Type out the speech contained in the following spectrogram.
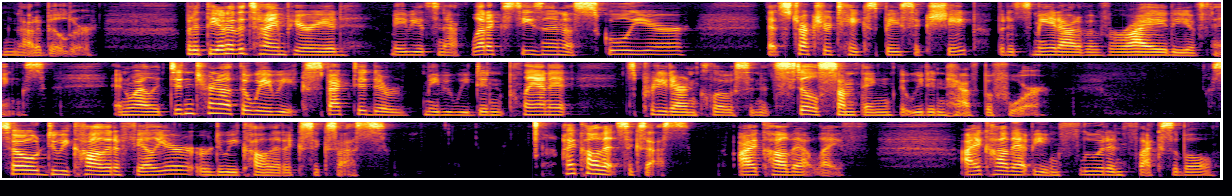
I'm not a builder. But at the end of the time period, maybe it's an athletic season, a school year, that structure takes basic shape, but it's made out of a variety of things. And while it didn't turn out the way we expected, or maybe we didn't plan it, it's pretty darn close, and it's still something that we didn't have before. So, do we call it a failure or do we call it a success? I call that success. I call that life. I call that being fluid and flexible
